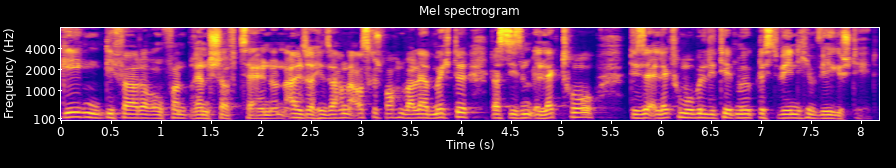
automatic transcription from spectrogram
gegen die Förderung von Brennstoffzellen und all solchen Sachen ausgesprochen, weil er möchte, dass diesem Elektro, diese Elektromobilität möglichst wenig im Wege steht.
